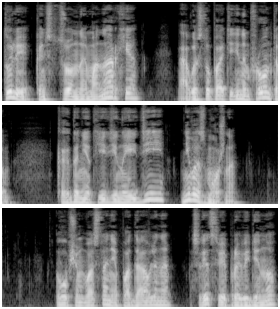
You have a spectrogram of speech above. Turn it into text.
то ли конституционная монархия, а выступать единым фронтом, когда нет единой идеи, невозможно. В общем, восстание подавлено, следствие проведено,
